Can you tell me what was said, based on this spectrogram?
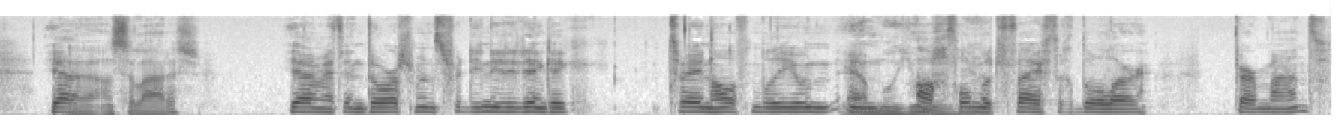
ja. Uh, aan salaris. Ja, met endorsements verdiende hij denk ik 2,5 miljoen ja, en miljoen, 850 ja. dollar per maand.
